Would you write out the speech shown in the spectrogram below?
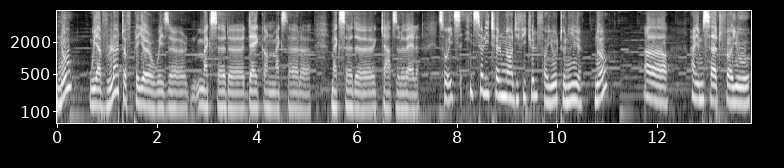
Now, we have lot of players with uh, maxed uh, deck on maxed uh, maxed uh, cards level. So it's it's a little more difficult for you, Tonny. No? Oh, I am sad for you.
